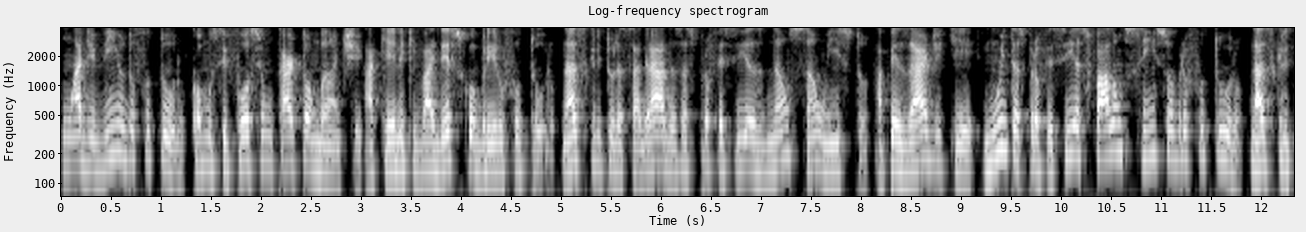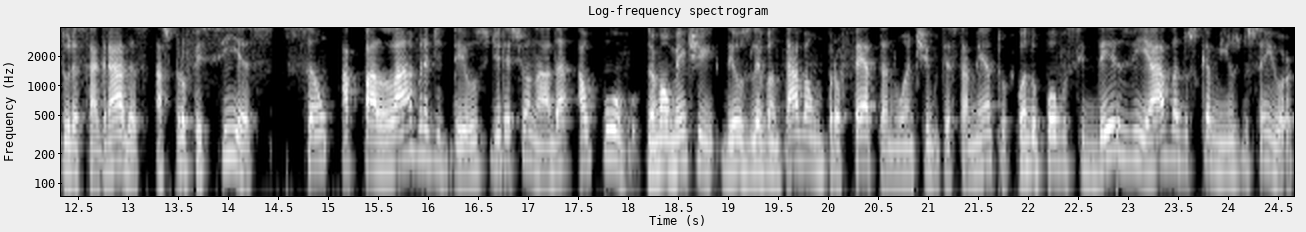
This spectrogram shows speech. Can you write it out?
um adivinho do futuro, como se fosse um cartomante, aquele que vai descobrir o futuro. Nas escrituras sagradas, as profecias não são isto, apesar de que muitas profecias falam sim sobre o futuro. Nas escrituras sagradas, as profecias são a palavra de Deus direcionada ao povo. Normalmente, Deus levantava um profeta no Antigo Testamento quando o povo se desviava dos caminhos do Senhor.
